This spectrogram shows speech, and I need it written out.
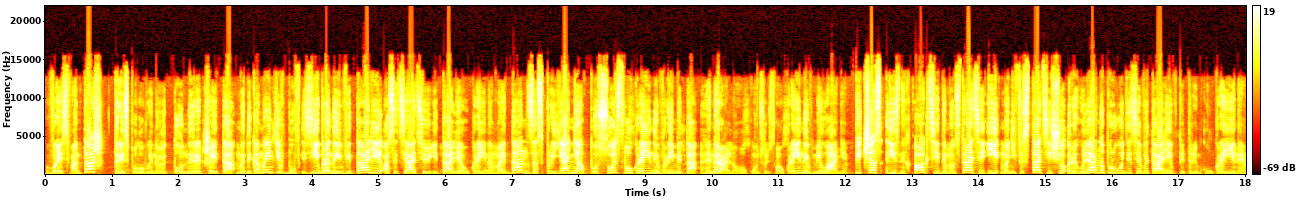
Весь вантаж – 3,5 тонни речей та медикаментів був зібраний в Італії Асоціацією Італія-Україна-Майдан за сприяння Посольства України в Римі та Генерального консульства України в Мілані. Під час різних акцій, демонстрацій і маніфестацій, що регулярно проводяться в Італії в підтримку України.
